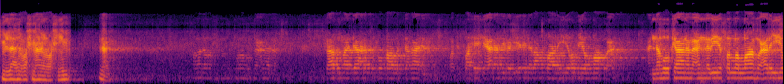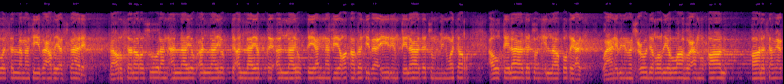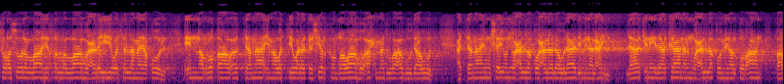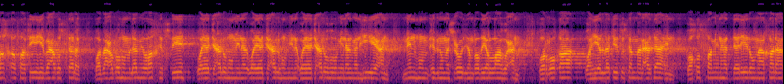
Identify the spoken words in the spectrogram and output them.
بسم الله الرحمن الرحيم. نعم. قال رحمه الله تعالى باب ما جاء في الرقى والتمائم وفي الصحيح عن أبي بشير الأنصاري رضي الله عنه أنه كان مع النبي صلى الله عليه وسلم في بعض أسفاره فأرسل رسولا ألا ألا ألا يبقي ألا يبقين في رقبة بعير قلادة من وتر أو قلادة إلا قطعت. وعن ابن مسعود رضي الله عنه قال قال سمعت رسول الله صلى الله عليه وسلم يقول إن الرقى والتمائم والتولة شرك رواه أحمد وأبو داود. التمائم شيء يعلق على الأولاد من العين. لكن إذا كان المعلق من القرآن فرخص فيه بعض السلف وبعضهم لم يرخص فيه ويجعله من ويجعله من ويجعله من المنهي عنه. منهم ابن مسعود رضي الله عنه. والرقى وهي التي تسمى العزائم. وخص منها الدليل ما خلا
